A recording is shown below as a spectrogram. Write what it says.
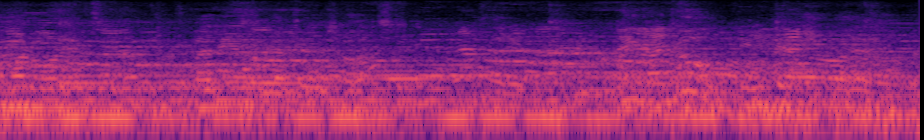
আমার মনে ছিল বালিয়ার কাছে শহর ছিল আমার মনে হবে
